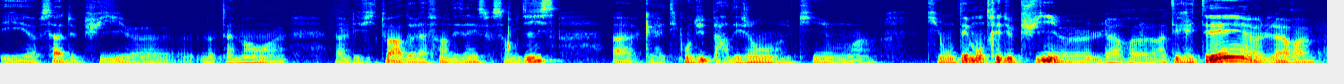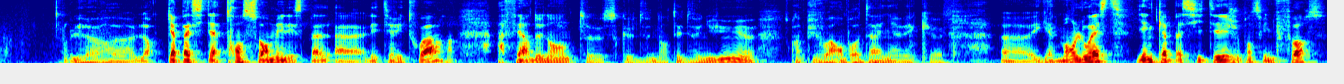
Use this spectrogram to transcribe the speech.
et ça depuis notamment les victoires de la fin des années 70 euh, qui a été conduite par des gens euh, qui ont, euh, qui ont démontré depuis euh, leur euh, intégrité, euh, leur, euh, leur, euh, capacité à transformer l'espace, les territoires, à faire de Nantes euh, ce que Nantes est devenu, euh, ce qu'on a pu voir en Bretagne avec euh, euh, également. L'Ouest, il y a une capacité, je pense, une force,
